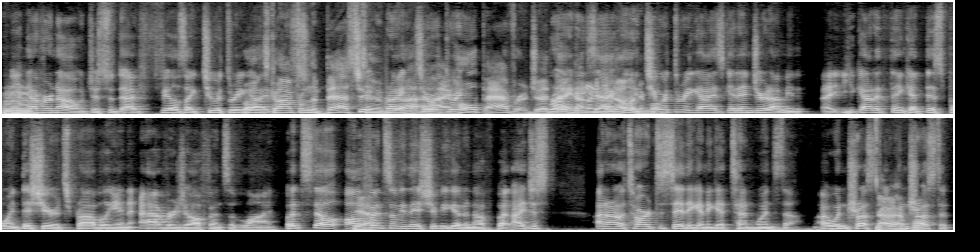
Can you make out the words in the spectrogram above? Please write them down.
you never know. Just it feels like two or three Well, guys. it's gone from the best Two- to right, two or I, three- I hope average. I Right, think I don't exactly. even know anymore. Two or three guys get injured. I mean, you got to think at this point this year, it's probably an average offensive line, but still, Yeah. offensively they should be good enough. But I just, I don't know. It's hard to say they're going to get ten wins though. I wouldn't trust. All I wouldn't trust it.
